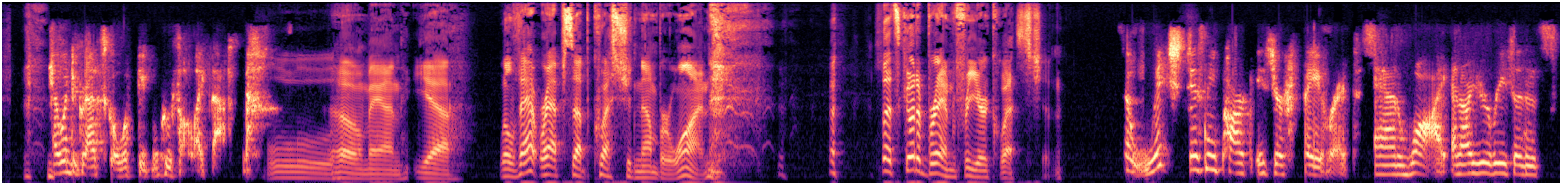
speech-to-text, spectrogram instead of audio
I went to grad school with people who thought like that. Ooh. Oh man, yeah. Well, that wraps up question number 1. Let's go to Bryn for your question. So, which Disney park is your favorite and why? And are your reasons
